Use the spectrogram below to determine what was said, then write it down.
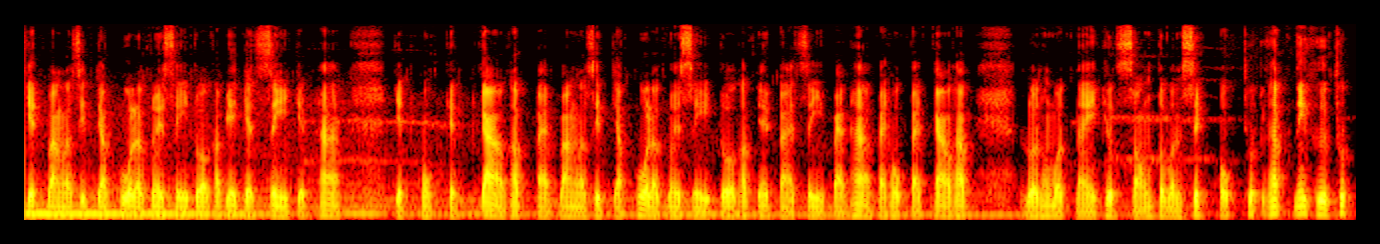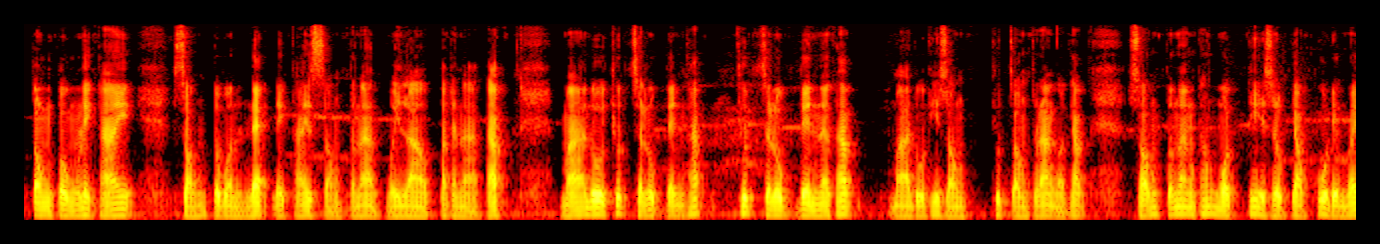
เจ็ดวางละสิบจับคู่หลักหน่วยสี่ตัวครับจนเจ็ดสี่เจ็ดห้าเจ็ดหกเจ็ดเก้าครับแปดวางละสิบจับคู่หลักหน่วยสี่ตัวครับจนแปดสี่แปดห้าแปดหกแปดเก้าครับ รวมทั้งหมดในชุดสองตัวบนสิบหกชุดครับ นี่คือชุดตรงตรงๆเลขท้ายสองตัวบนและเลขท้ายสองตัวล่างไว้ลาวพัฒนาครับ มาดูชุดสรุปเด่นครับ ชุดสรุปเด่นนะครับ มาดูที่ 2 ชุด 2 ตัวนั่งก่อนครับ 2 ตัวนั่งทั้งหมดที่สรุปจากคู่เด่นไว้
